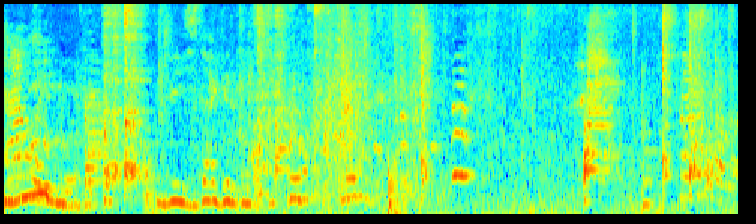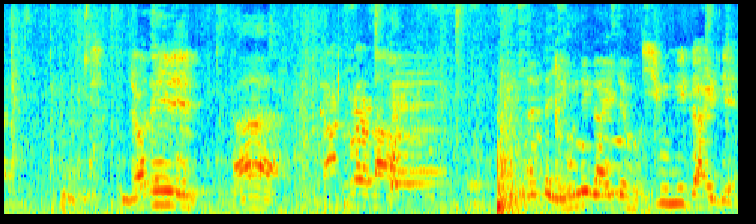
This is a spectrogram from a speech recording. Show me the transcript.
হ্যাঁ বিশ দাগের যদি হ্যাঁ। কাঁকড়াটা। একটা ইউনিক আইটেম ইউনিক আইটেম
